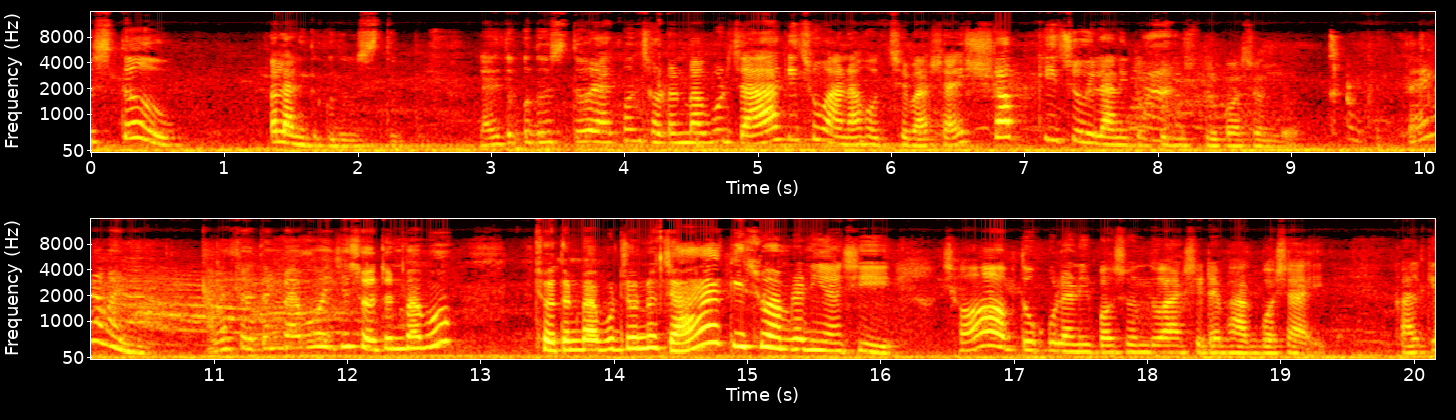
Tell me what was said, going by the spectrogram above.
দুস্তু লানি টুকু দুস্তু লানি টুকু দুস্তুর এখন ছোটন বাবুর যা কিছু আনা হচ্ছে বাসায় সব কিছুই লানি টুকু দুস্তুর পছন্দ। তাই না মানে আমার চৈতন বাবু ওই যে চৈতন বাবু ছোটন বাবুর জন্য যা কিছু আমরা নিয়ে আসি, সব টুকুলানির পছন্দ আর সেটা ভাগ বসাই। কালকে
